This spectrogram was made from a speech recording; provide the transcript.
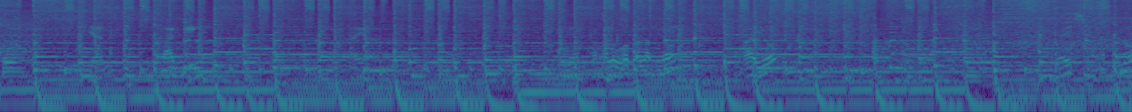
Ayan, saging. Ayan. Ayan, pangalawa pa lang yun. Tayo. Guys, ano?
